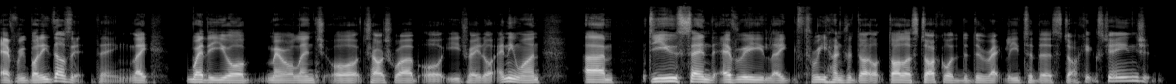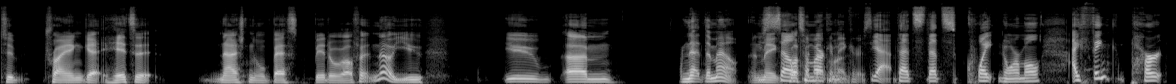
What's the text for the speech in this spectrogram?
everybody does it thing. Like whether you're Merrill Lynch or Charles Schwab or E Trade or anyone. Um, do you send every like three hundred dollar stock order directly to the stock exchange to try and get hit at national best bid or offer? No, you you um, net them out and make sell to market makers. Yeah, that's that's quite normal. I think part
